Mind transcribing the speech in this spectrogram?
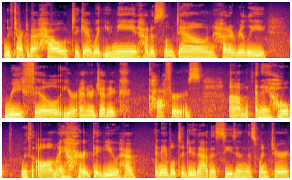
we've talked about how to get what you need, how to slow down, how to really refill your energetic coffers. Um, and I hope with all my heart that you have been able to do that this season, this winter,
